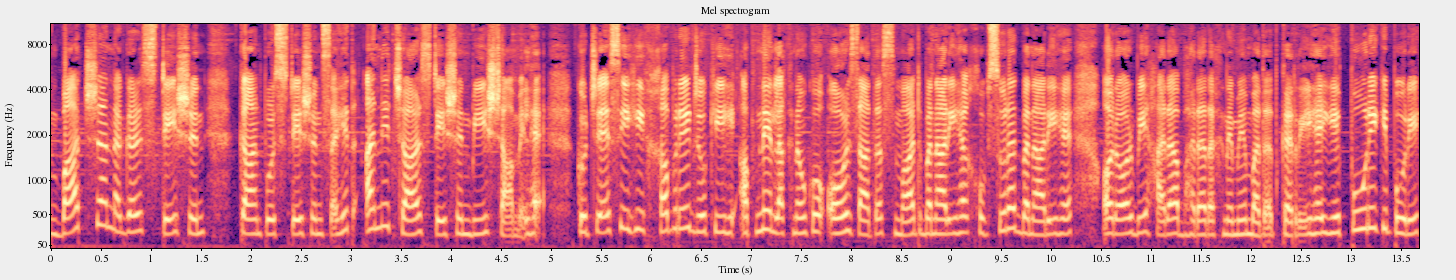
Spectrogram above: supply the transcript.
बादशाह नगर स्टेशन, कानपुर स्टेशन सहित अन्य चार स्टेशन भी शामिल है। कुछ ऐसी ही खबरें जो कि अपने लखनऊ को और ज़्यादा स्मार्ट बना रही है, खूबसूरत बना रही है और और भी हरा भरा रखने में मदद कर रही है। ये पूरे की पूरे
